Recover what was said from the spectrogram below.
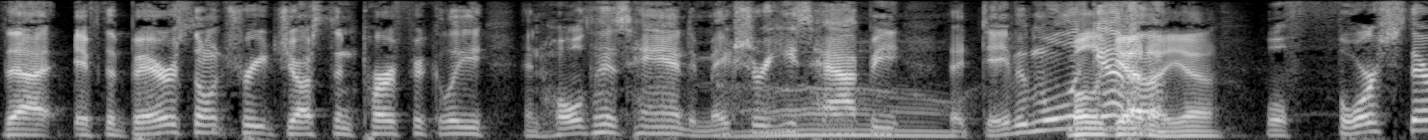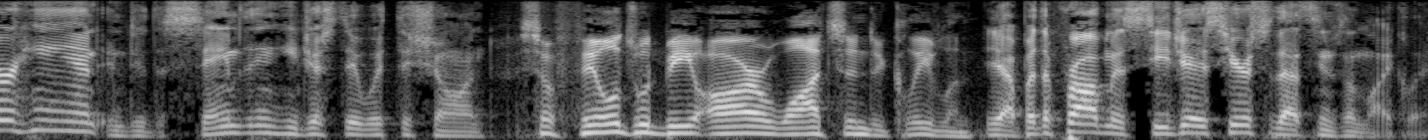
That if the Bears don't treat Justin perfectly and hold his hand and make sure he's happy, oh. that David Mulugeta, Mulugeta, yeah. will force their hand and do the same thing he just did with Deshaun. So Fields would be our Watson to Cleveland. Yeah, but the problem is CJ is here, so that seems unlikely.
